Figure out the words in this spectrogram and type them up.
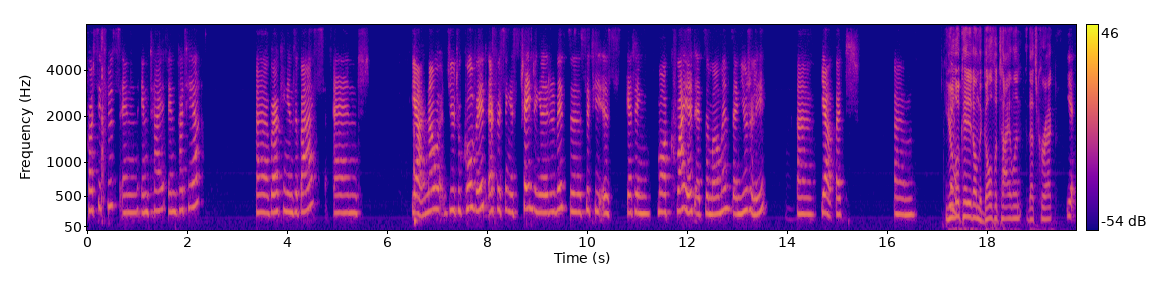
prostitutes in, in, Thai- in Pattaya uh, working in the bus And yeah, now due to COVID, everything is changing a little bit. The city is getting more quiet at the moment than usually. Uh, yeah, but um, You're Yeah. located on the Gulf of Thailand. That's correct. yes,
